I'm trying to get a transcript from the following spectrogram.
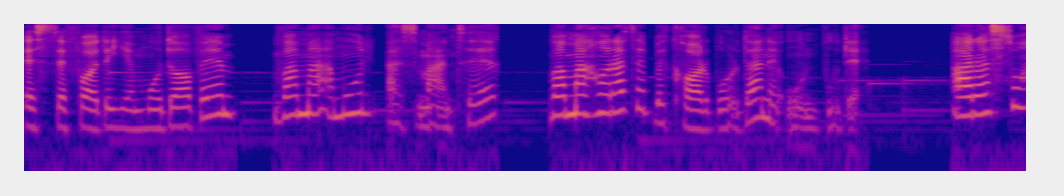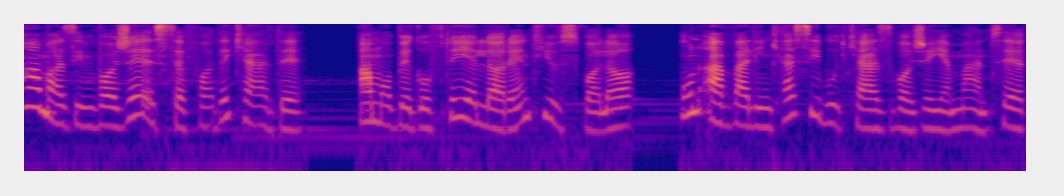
استفاده مداوم و معمول از منطق و مهارت به کار بردن اون بوده. ارسطو هم از این واژه استفاده کرده اما به گفته لارنتیوس والا اون اولین کسی بود که از واژه منطق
